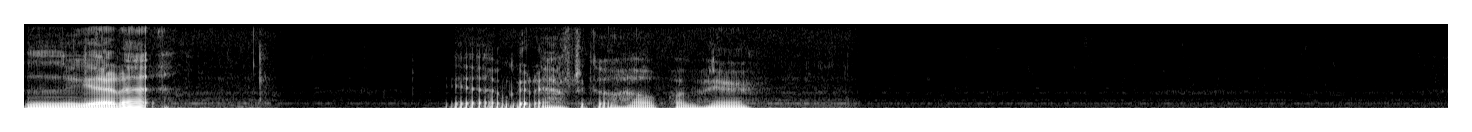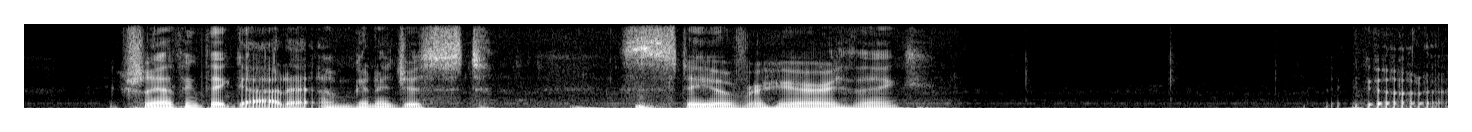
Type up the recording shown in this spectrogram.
You get it? Yeah, I'm gonna have to go help him here. Actually, I think they got it. I'm gonna just stay over here, I think. Got it.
